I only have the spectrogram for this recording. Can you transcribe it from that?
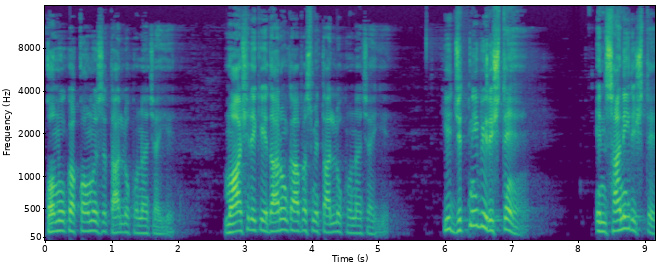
قوموں کا قوموں سے تعلق ہونا چاہیے۔ معاشرے کے اداروں کا آپس میں تعلق ہونا چاہیے۔ یہ جتنی بھی رشتے ہیں، انسانی رشتے،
